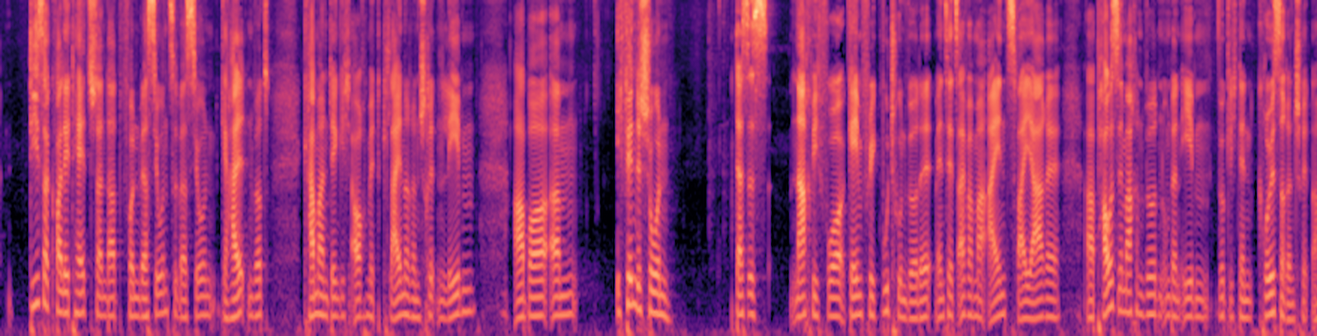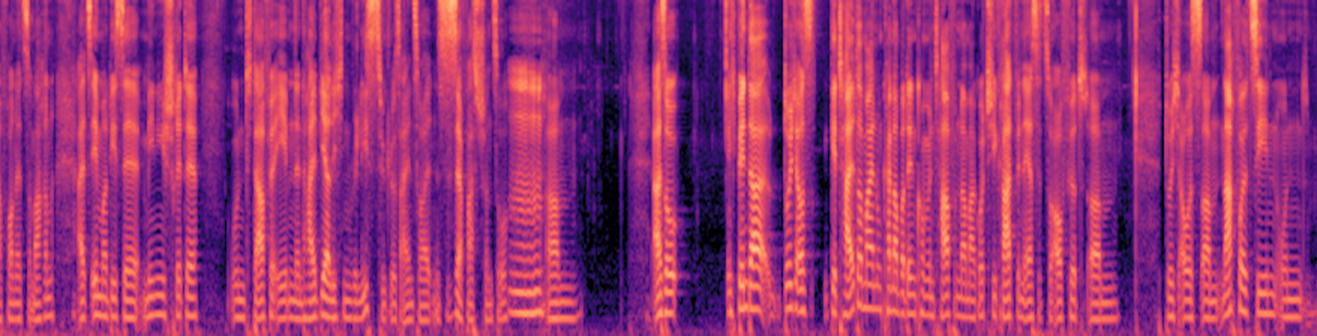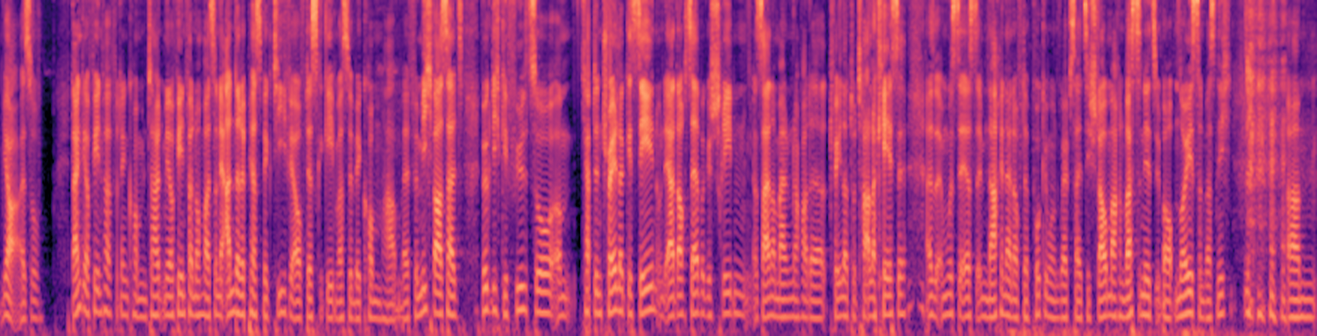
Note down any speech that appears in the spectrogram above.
dieser Qualitätsstandard von Version zu Version gehalten wird, kann man, denke ich, auch mit kleineren Schritten leben. Aber ähm, ich finde schon, dass es nach wie vor Game Freak gut tun würde, wenn sie jetzt einfach mal ein, zwei Jahre äh, Pause machen würden, um dann eben wirklich einen größeren Schritt nach vorne zu machen, als immer diese Minischritte und dafür eben einen halbjährlichen Release-Zyklus einzuhalten. Es ist ja fast schon so. Mhm. Ähm, also ich bin da durchaus geteilter Meinung, kann aber den Kommentar von Namagotchi, gerade wenn er es jetzt so aufführt, ähm, durchaus ähm, nachvollziehen. Und ja, also danke auf jeden Fall für den Kommentar. Hat mir auf jeden Fall nochmal so eine andere Perspektive auf das gegeben, was wir bekommen haben. Weil für mich war es halt wirklich gefühlt so, ähm, ich habe den Trailer gesehen und er hat auch selber geschrieben, seiner Meinung nach war der Trailer totaler Käse. Also er musste erst im Nachhinein auf der Pokémon-Website sich schlau machen, was denn jetzt überhaupt neu ist und was nicht. ähm,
